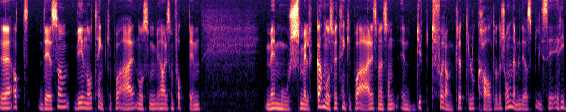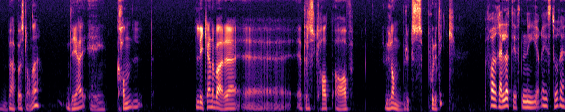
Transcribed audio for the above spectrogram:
eh, at det som vi nå tenker på, er noe som vi har liksom fått inn med morsmelka. Noe som vi tenker på er liksom en, sånn, en dypt forankret lokal tradisjon, nemlig det å spise ribbe her på Østlandet. Det er, en- kan like gjerne være eh, et resultat av landbrukspolitikk. Fra relativt nyere historie.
